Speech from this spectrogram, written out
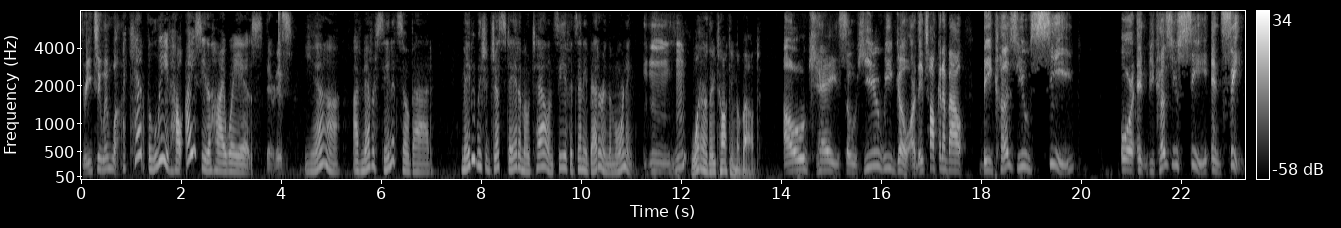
Three, two, and one. I can't believe how icy the highway is. There it is. Yeah, I've never seen it so bad. Maybe we should just stay at a motel and see if it's any better in the morning. Mm-hmm. What are they talking about? Okay, so here we go. Are they talking about because you see, or and because you see and see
